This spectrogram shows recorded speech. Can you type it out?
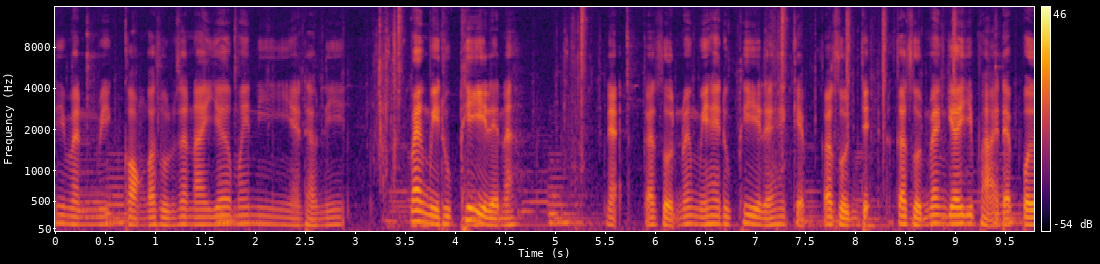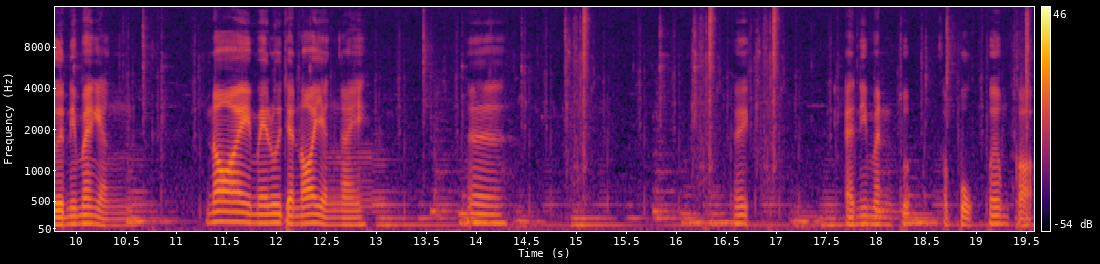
นี่มันมีกล่องกระสุนสไนเยอะไหมนี่แถวนี้ แม่งมีทุกที่เลยนะ เนี่ยกระสุนแม่งมีให้ทุกที่เลยให้เก็บกระสุนกระสุนแม่งเยอะยิบหายแต่ปืนนี่แม่งอย่างน้อยไม่รู้จะน้อยยังไง เออ เฮ้ย อันนี้มันกระปุกเพิ่มเกาะ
